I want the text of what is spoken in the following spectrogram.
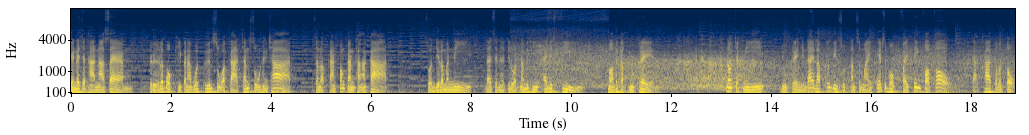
ยังได้จัดหา NASAMS หรือระบบขีปนาวุธพื้นสู่อากาศชั้นสูงแห่งชาติสำหรับการป้องกันทางอากาศ ส่วนเยอรมนีได้เสนอจรวดนำวิธี IRIS-T มอบให้กับยูเครน นอกจากนี้ ยูเครนยังได้รับเครื่องบินสุดทันสมัย F-16 Fighting Falcon จากชาติตะวันตก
